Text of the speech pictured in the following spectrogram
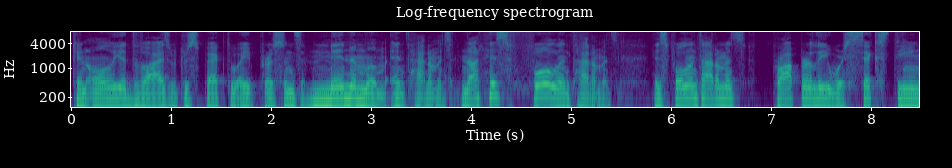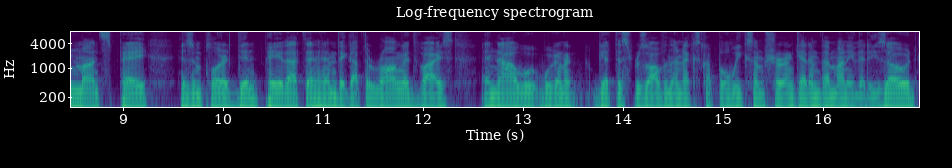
can only advise with respect to a person's minimum entitlements, not his full entitlements. His full entitlements properly were 16 months' pay. His employer didn't pay that to him. They got the wrong advice, and now we're going to get this resolved in the next couple of weeks, I'm sure, and get him the money that he's owed.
